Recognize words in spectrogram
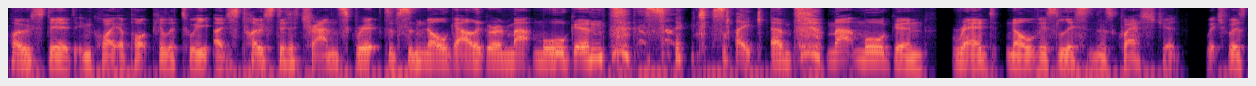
posted in quite a popular tweet. I just posted a transcript of some Noel Gallagher and Matt Morgan. so just like um, Matt Morgan read this listener's question, which was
